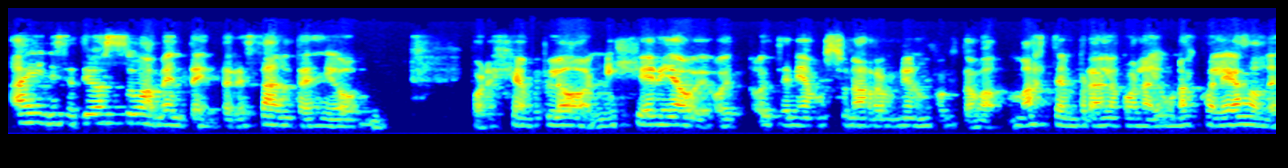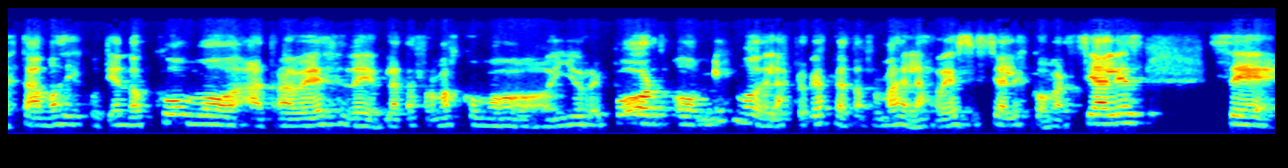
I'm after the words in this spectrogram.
hay iniciativas sumamente interesantes, digo, por ejemplo, Nigeria, hoy, hoy, teníamos una reunión un poquito más, temprano con algunos colegas donde estábamos discutiendo cómo a través de plataformas como YouReport o mismo de las propias plataformas de las redes sociales comerciales se,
